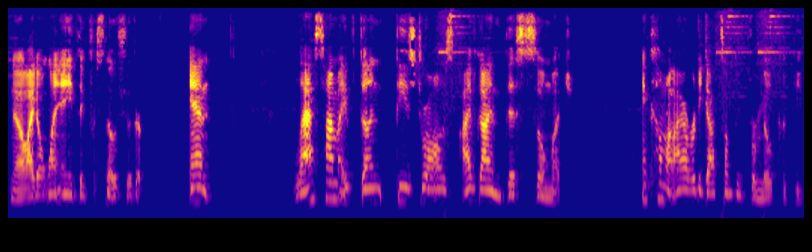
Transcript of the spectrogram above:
No, I don't want anything for Snow Sugar. And last time I've done these draws, I've gotten this so much. And come on, I already got something for Milk Cookie.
